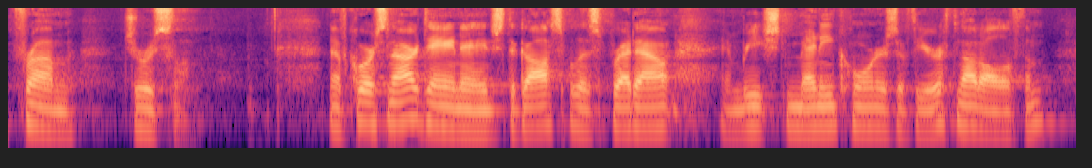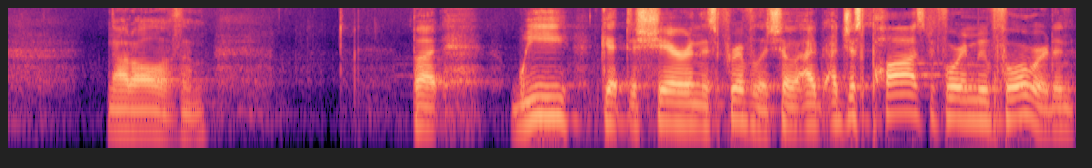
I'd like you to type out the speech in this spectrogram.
from Jerusalem. Now, of course, in our day and age, the gospel has spread out and reached many corners of the earth, not all of them. Not all of them. But we get to share in this privilege. So I, I just pause before we move forward and,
